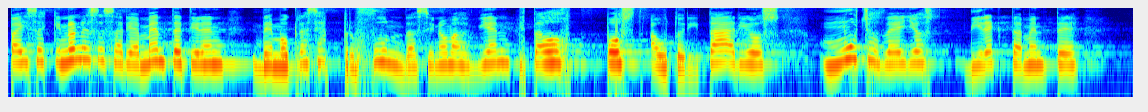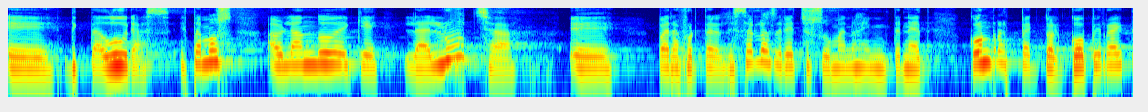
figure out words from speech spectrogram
países que no necesariamente tienen democracias profundas, sino más bien estados post-autoritarios, muchos de ellos directamente eh, dictaduras. Estamos hablando de que la lucha eh, para fortalecer los derechos humanos en Internet con respecto al copyright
